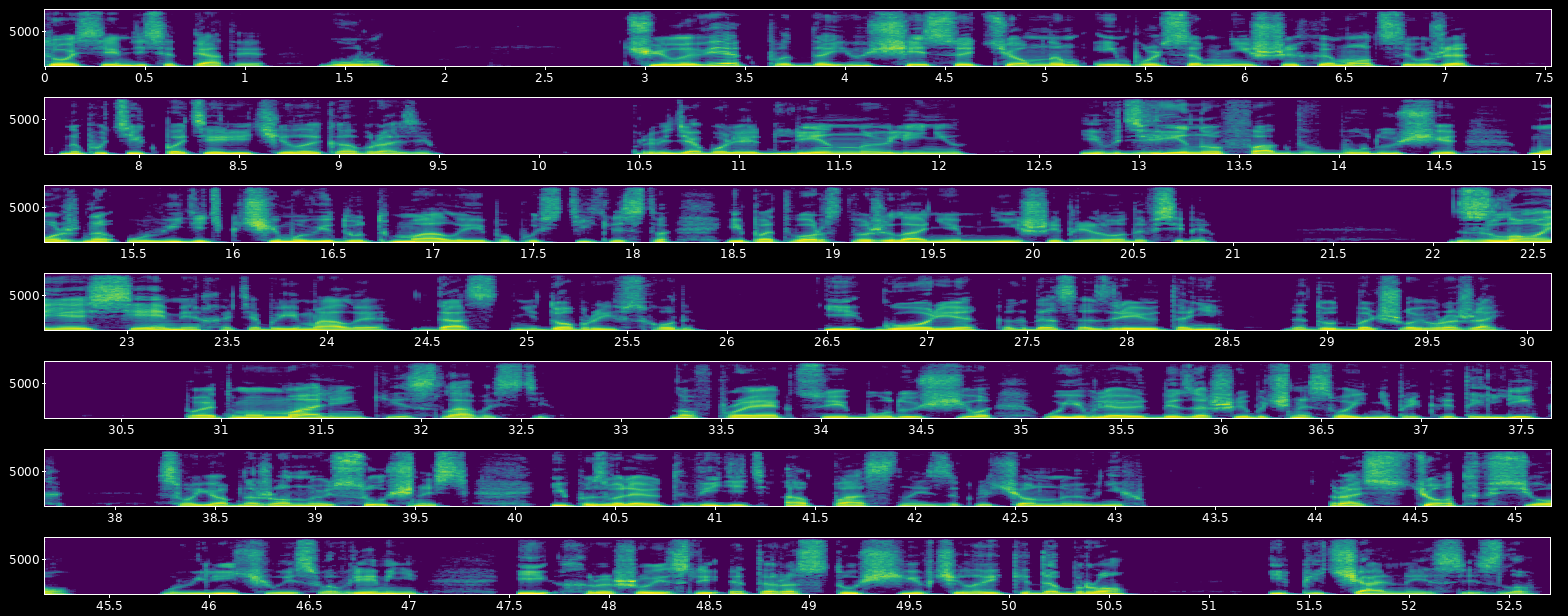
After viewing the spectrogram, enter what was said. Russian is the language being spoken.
175. -е. Гуру. Человек, поддающийся темным импульсам низших эмоций, уже на пути к потере человекообразия. Проведя более длинную линию и вдвинув факт в будущее, можно увидеть, к чему ведут малые попустительства и потворство желаниям низшей природы в себе. Злое семя, хотя бы и малое, даст недобрые всходы, и горе, когда созреют они, дадут большой урожай. Поэтому маленькие слабости, но в проекции будущего уявляют безошибочно свой неприкрытый лик, свою обнаженную сущность и позволяют видеть опасность, заключенную в них. Растет все, увеличиваясь во времени, и хорошо, если это растущее в человеке добро, и печально, если зло.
